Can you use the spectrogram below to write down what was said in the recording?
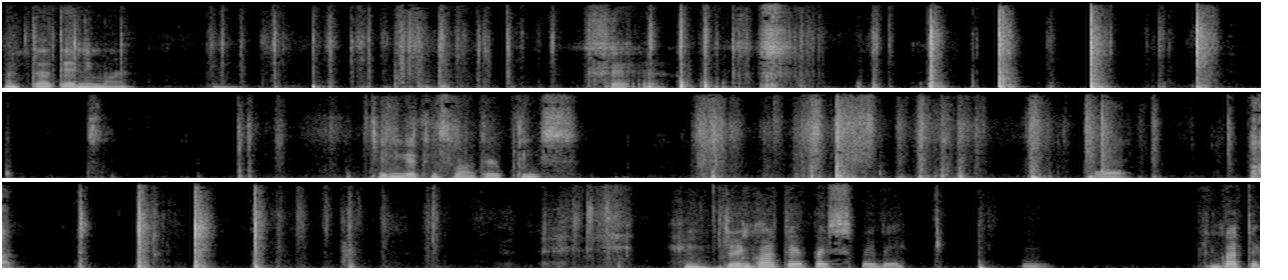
Not that anymore. Fair. Can you get his water, please? Hmm, Drink water first, maybe. Drink water.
